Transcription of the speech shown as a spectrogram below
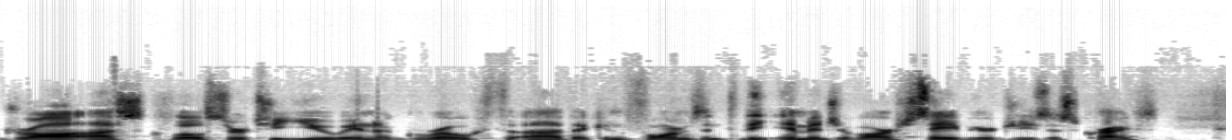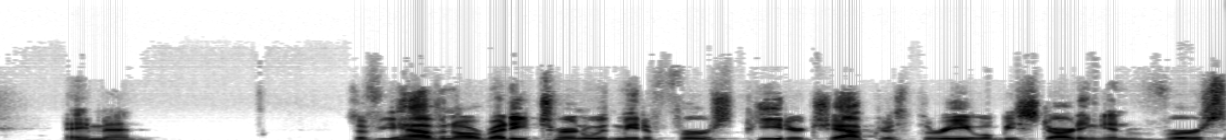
draw us closer to you in a growth uh, that conforms into the image of our Savior, Jesus Christ. Amen. So if you haven't already, turn with me to 1 Peter chapter 3. We'll be starting in verse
